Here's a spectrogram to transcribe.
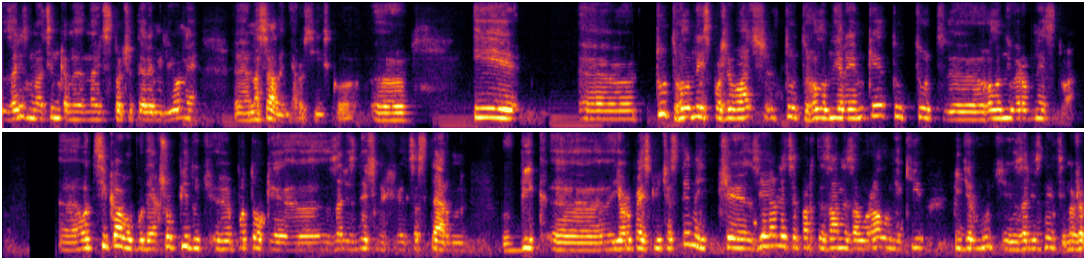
за різними оцінками навіть 104 мільйони е, населення російського. Е, і е, тут головний споживач, тут головні ринки, тут, тут е, головні виробництва. Е, От цікаво буде, якщо підуть е, потоки залізничних цистерн в бік європейської частини, чи з'являться партизани за Уралом, які підірвуть залізниці? Ми вже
